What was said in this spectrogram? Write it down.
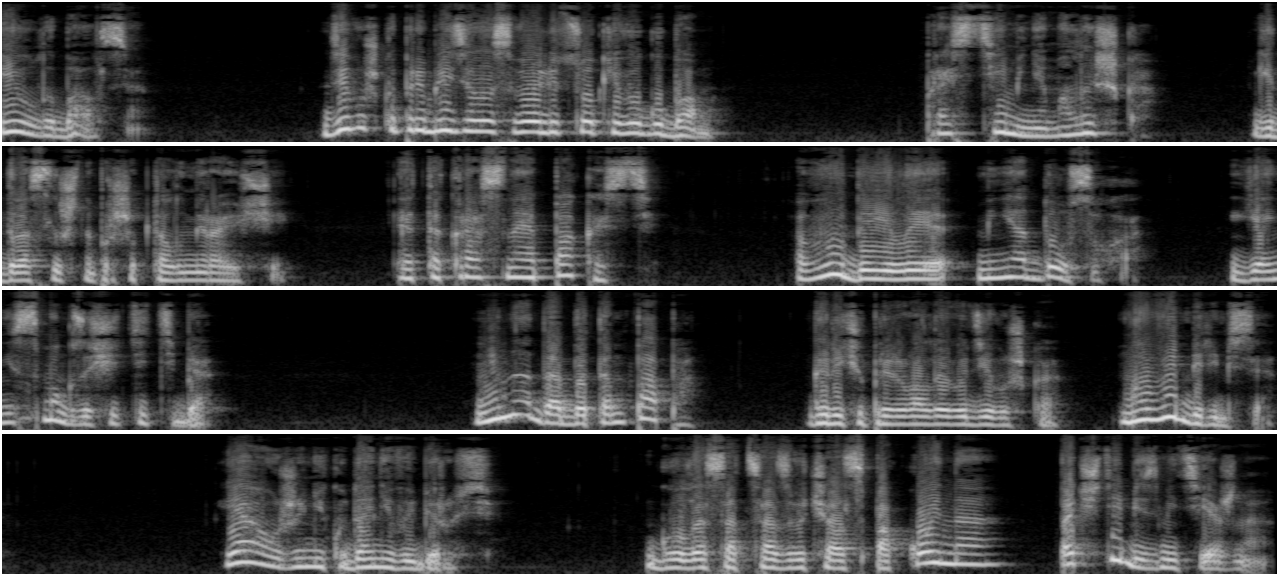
и улыбался. Девушка приблизила свое лицо к его губам. «Прости меня, малышка», – едва слышно прошептал умирающий. «Эта красная пакость выдаила меня досуха. Я не смог защитить тебя». «Не надо об этом, папа!» – горячо прервала его девушка. «Мы выберемся!» «Я уже никуда не выберусь!» Голос отца звучал спокойно, почти безмятежно.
